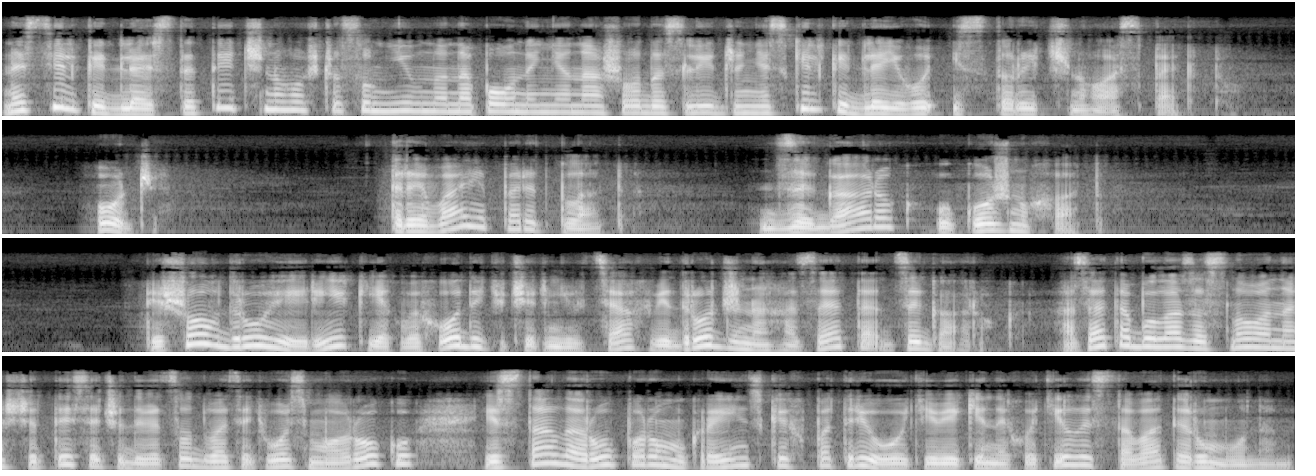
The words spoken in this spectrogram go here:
Не стільки для естетичного, що сумнівно наповнення нашого дослідження, скільки для його історичного аспекту. Отже, триває передплата дзигарок у кожну хату. Пішов другий рік, як виходить у Чернівцях відроджена газета Дзигарок. Газета була заснована ще 1928 року і стала рупором українських патріотів, які не хотіли ставати румунами.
